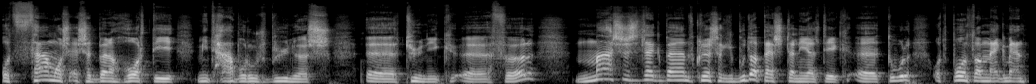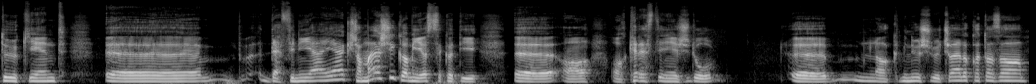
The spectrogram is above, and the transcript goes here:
ott számos esetben a Horti, mint háborús bűnös tűnik föl. Más esetekben, különösen akik Budapesten élték túl, ott pont a megmentőként definiálják, és a másik, ami összeköti a, a keresztény és zsidónak minősülő családokat, az a,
